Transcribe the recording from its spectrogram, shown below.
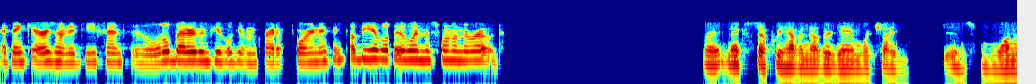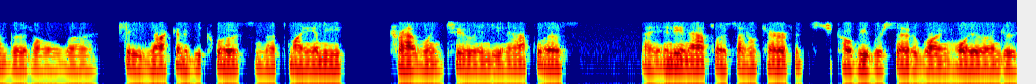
I think Arizona defense is a little better than people give them credit for, and I think they'll be able to win this one on the road. All right. Next up, we have another game which I is one of it. I'll uh, say is not going to be close, and that's Miami traveling to Indianapolis uh, Indianapolis. I don't care if it's Jacoby Brissett or Brian Hoyer under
